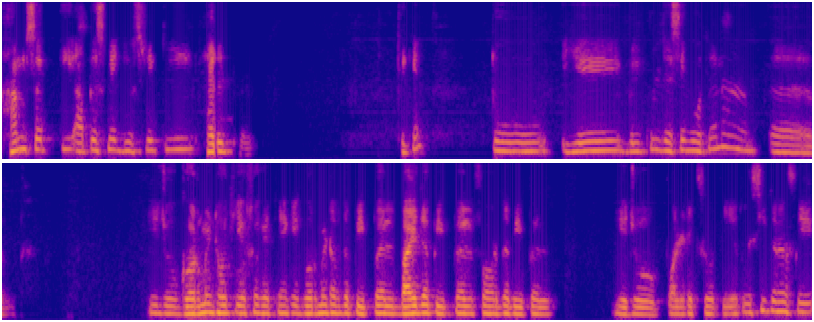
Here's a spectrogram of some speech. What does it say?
हम सब की आपस में एक दूसरे की हेल्प है, ठीक है? तो ये बिल्कुल जैसे वो होता है ना ये जो गवर्नमेंट होती है, उसको कहते हैं कि government of the people by the people for the people ये जो पॉलिटिक्स होती है। तो इसी तरह से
